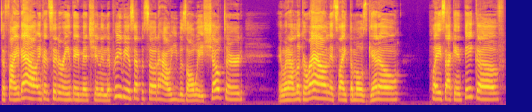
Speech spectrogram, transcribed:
to find out. And considering they mentioned in the previous episode how he was always sheltered. And when I look around, it's like the most ghetto place I can think of.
